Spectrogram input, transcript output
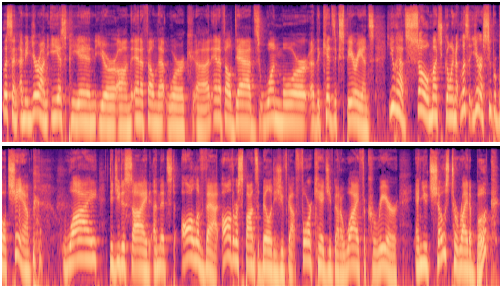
Listen, I mean, you're on ESPN, you're on the NFL Network, uh, an NFL Dads, one more, uh, the Kids Experience. You have so much going on. Listen, you're a Super Bowl champ. Why did you decide, amidst all of that, all the responsibilities, you've got four kids, you've got a wife, a career, and you chose to write a book?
